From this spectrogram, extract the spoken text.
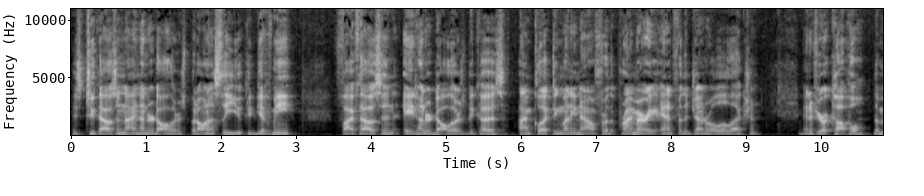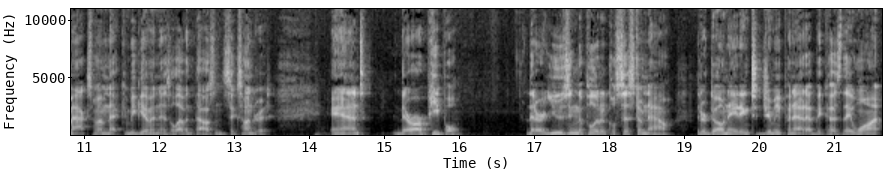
is $2,900. But honestly, you could give me $5,800 because I'm collecting money now for the primary and for the general election. And if you're a couple, the maximum that can be given is 11,600. And there are people that are using the political system now that are donating to Jimmy Panetta because they want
